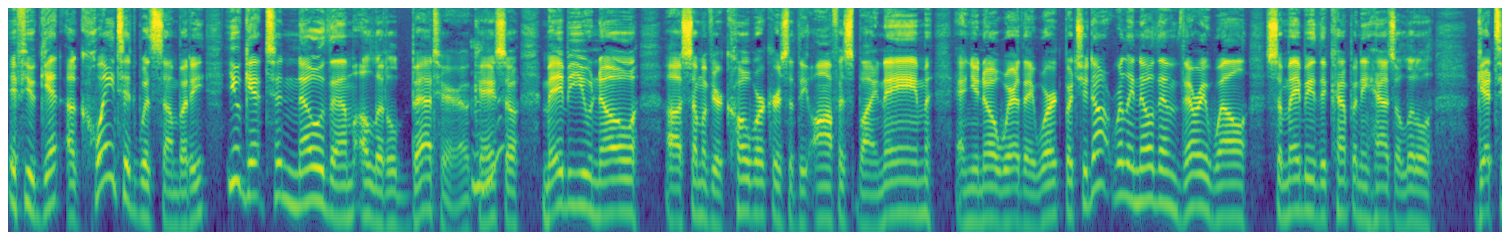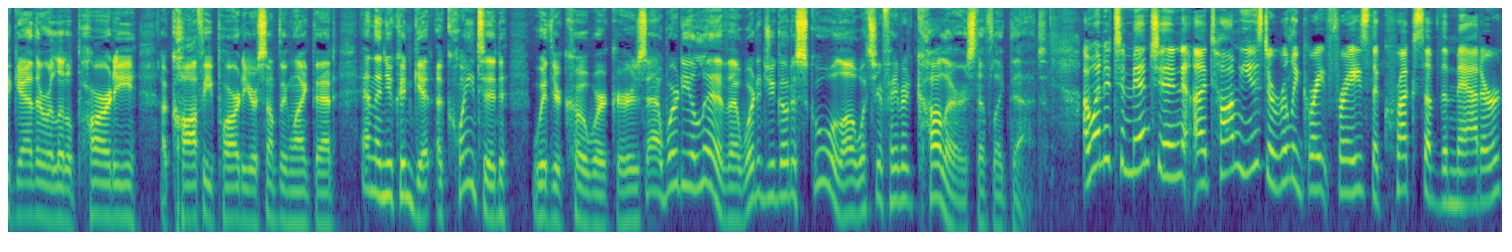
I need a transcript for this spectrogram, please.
If you get acquainted with somebody, you get to know them a little better, okay? Mm -hmm. So maybe you know uh, some of your coworkers at the office by name and you know where they work, but you don't really know them very well. So maybe the company has a little get together, a little party, a coffee party or something like that, and then you can get acquainted with your coworkers. Uh, where do you live? Uh, where did you go to school? Oh, what's your favorite color? Stuff like that. I wanted to mention uh, Tom used a really great phrase, the crux of the matter.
